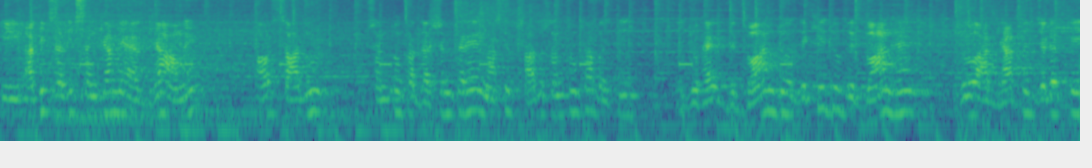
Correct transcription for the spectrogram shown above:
कि अधिक से अधिक संख्या में अयोध्या आवें और साधु संतों का दर्शन करें। न सिर्फ़ साधु संतों का बल्कि जो है विद्वान जो देखिए जो विद्वान हैं जो आध्यात्मिक जगत के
